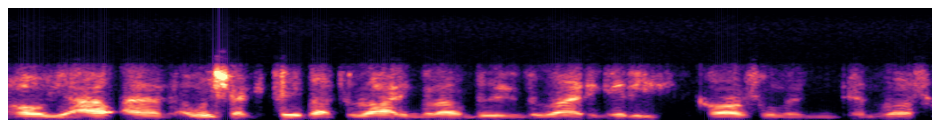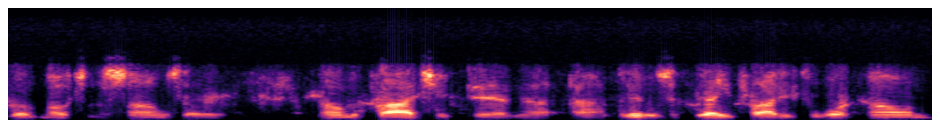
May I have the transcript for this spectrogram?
Oh yeah, I, I, wish I could tell you about the writing, but I don't do any of the writing. Eddie Carswell and, and Russ wrote most of the songs that are on the project, and uh, uh, but it was a great project to work on.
